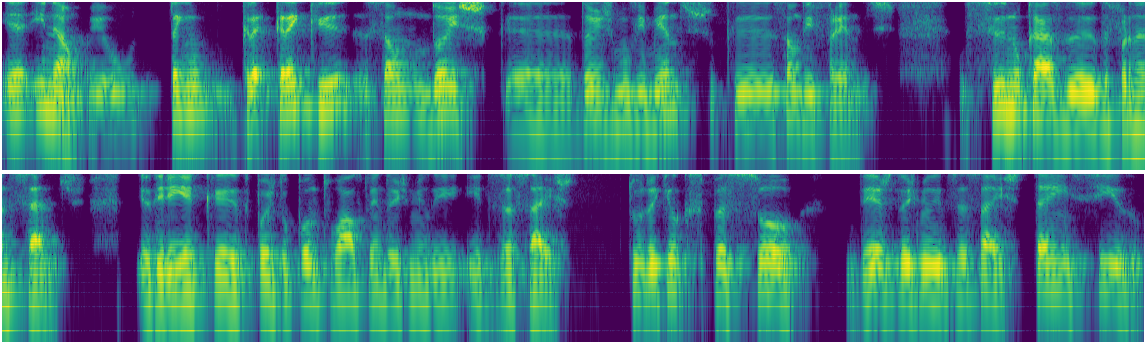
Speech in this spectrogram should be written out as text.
e não. Eu tenho, creio que são dois, dois movimentos que são diferentes. Se no caso de, de Fernando Santos, eu diria que depois do ponto alto em 2016, tudo aquilo que se passou desde 2016 tem sido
